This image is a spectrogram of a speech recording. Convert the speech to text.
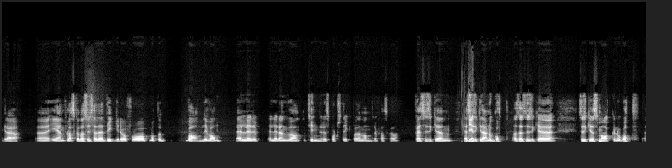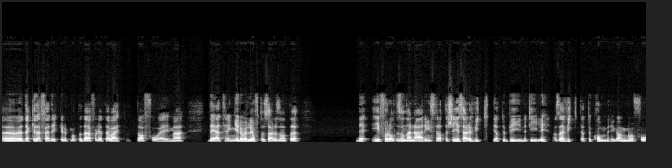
greia i én flaske. Og da syns jeg det er diggere å få måte vanlig vann eller, eller en van, tynnere sportsdrikk på den andre flaska. Da. For jeg syns ikke, det... ikke, det er noe godt. Altså, jeg syns ikke, ikke det smaker noe godt. Uh, det er ikke derfor jeg drikker det, på en måte. Det er fordi at jeg veit da får jeg i meg det jeg trenger. Og veldig ofte så er det sånn at det, det, I forhold til sånn ernæringsstrategi så er det viktig at du begynner tidlig. Altså Det er viktig at du kommer i gang med å få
